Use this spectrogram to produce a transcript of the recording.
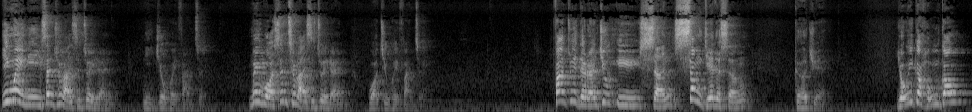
因为你生出来是罪人，你就会犯罪；因为我生出来是罪人，我就会犯罪。犯罪的人就与神圣洁的神隔绝，有一个鸿沟。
